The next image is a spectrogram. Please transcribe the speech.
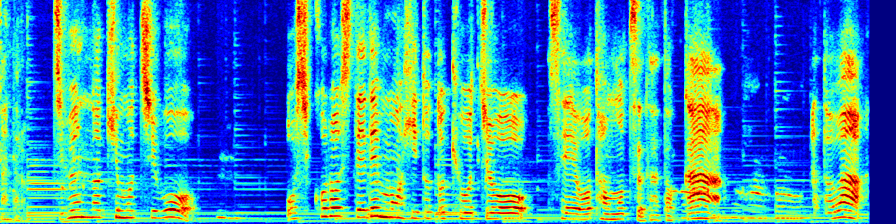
なんだろう自分の気持ちを押し殺してでも人と協調性を保つだとか、あとは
